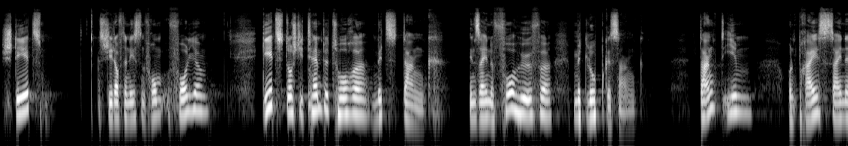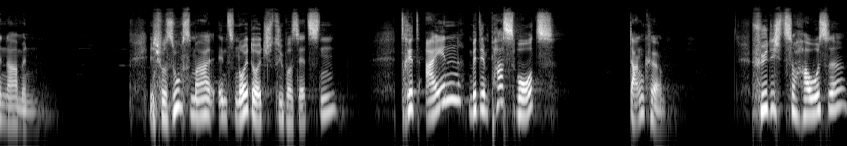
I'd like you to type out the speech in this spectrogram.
steht, es steht auf der nächsten Folie. Geht durch die Tempeltore mit Dank, in seine Vorhöfe mit Lobgesang. Dankt ihm und preist seinen Namen. Ich versuche es mal ins Neudeutsch zu übersetzen. Tritt ein mit dem Passwort Danke. Fühl dich zu Hause,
